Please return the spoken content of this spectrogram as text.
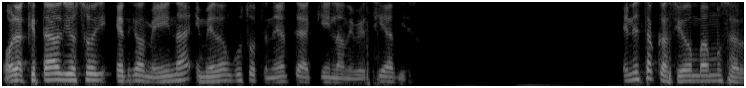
Hola, ¿qué tal? Yo soy Edgar Medina y me da un gusto tenerte aquí en la Universidad ISO. En esta ocasión vamos a,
